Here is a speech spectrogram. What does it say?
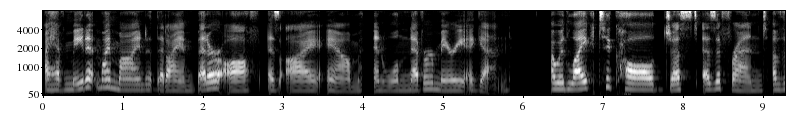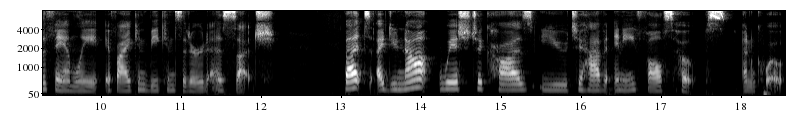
I have made up my mind that I am better off as I am and will never marry again. I would like to call just as a friend of the family if I can be considered as such. But I do not wish to cause you to have any false hopes. Unquote.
